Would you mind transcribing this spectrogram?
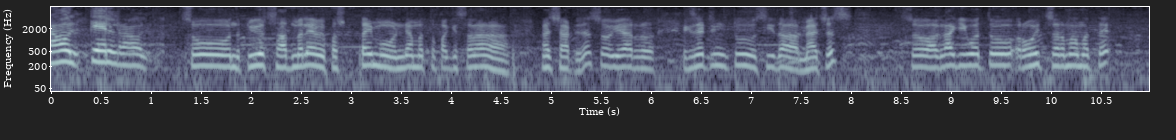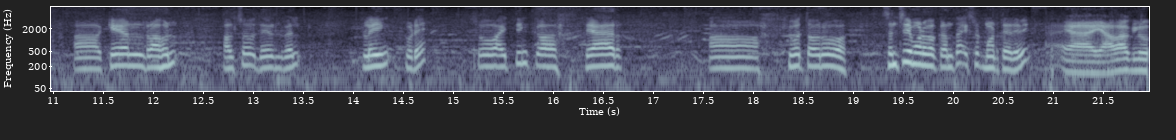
Rahul K L Rahul. So ಒಂದು ಟೂ ಇಯರ್ಸ್ ಆದಮೇಲೆ ಫಸ್ಟ್ ಟೈಮ್ ಇಂಡಿಯಾ ಮತ್ತು ಪಾಕಿಸ್ತಾನ ಮ್ಯಾಚ್ ಸ್ಟಾರ್ಟ್ ಇದೆ so we are exciting to see the matches so ಹಾಗಾಗಿ ಇವತ್ತು ರೋಹಿತ್ ಶರ್ಮಾ ಮತ್ತು K L Rahul also they will well playing today so I think they are ಇವತ್ತು ಅವರು ಸೆಂಚುರಿ ಮಾಡ್ಬೇಕಂತ ಎಕ್ಸ್ಪೆಕ್ಟ್ ಮಾಡ್ತಾ ಇದ್ದೀವಿ. ಯಾವಾಗಲೂ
